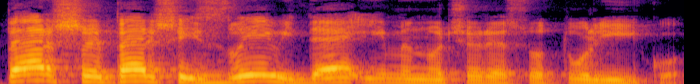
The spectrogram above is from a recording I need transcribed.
перший, перший злив йде іменно через оту ліку.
